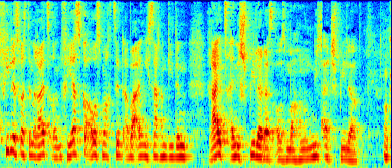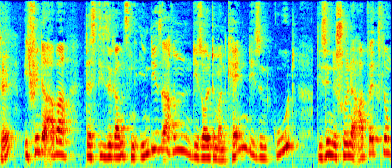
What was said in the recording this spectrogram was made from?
Vieles, was den Reiz und Fiasco ausmacht, sind aber eigentlich Sachen, die den Reiz eines Spielers das ausmachen und nicht als Spieler. Okay. Ich finde aber, dass diese ganzen Indie-Sachen, die sollte man kennen, die sind gut, die sind eine schöne Abwechslung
